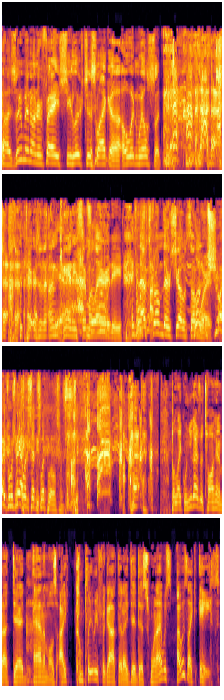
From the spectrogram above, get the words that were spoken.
uh, "Zoom in on her face. She looks just like uh, Owen Wilson." There's an uncanny Yeah, similarity, and that's from their show somewhere. Look, sure, if it was me, I would have said Flip Wilson. But like when you guys were talking about dead animals, I completely forgot that I did this. When I was I was like eighth,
